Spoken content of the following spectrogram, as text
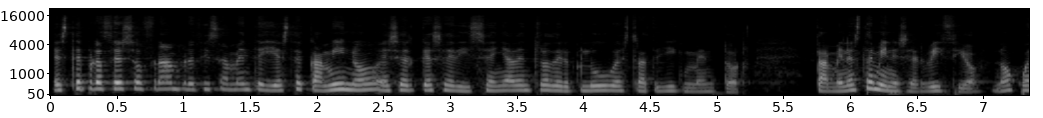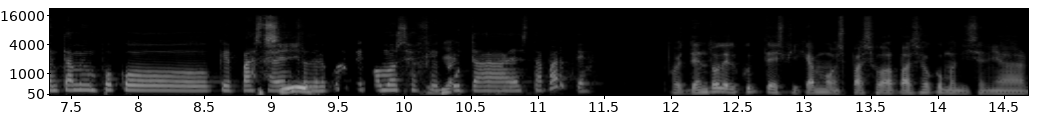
Este proceso, Fran, precisamente, y este camino es el que se diseña dentro del Club Strategic Mentor. También este mini servicio, ¿no? Cuéntame un poco qué pasa dentro del club y cómo se ejecuta esta parte. Pues dentro del club te explicamos paso a paso cómo diseñar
